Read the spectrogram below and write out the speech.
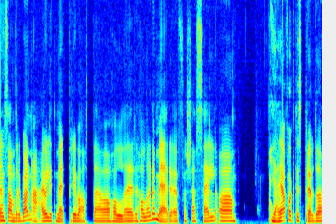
Mens andre barn er jo litt mer private og holder, holder det mer for seg selv. og jeg har faktisk prøvd å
